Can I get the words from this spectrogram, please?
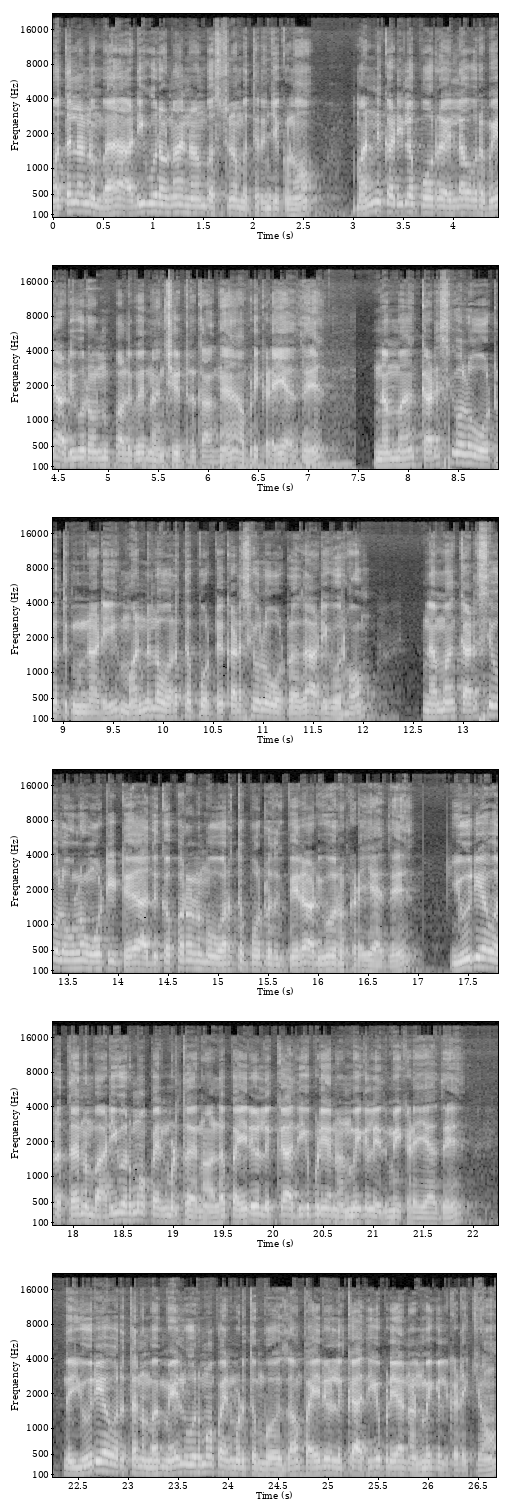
முதல்ல நம்ம அடி உரம்னா என்னென்னு ஃபஸ்ட்டு நம்ம தெரிஞ்சுக்கணும். மண்ணுக்கு அடியில் போடுற எல்லா உரமே அடி உரம்னு பல பேர் நினச்சிக்கிட்டு இருக்காங்க. அப்படி கிடையாது. நம்ம கடைசி உழவு ஓட்டுறதுக்கு முன்னாடி மண்ணில் உரத்தை போட்டு கடைசி உழவு ஓட்டுறது தான் அடி உரம் நம்ம கடைசி உழவுலாம் ஓட்டிட்டு அதுக்கப்புறம் நம்ம உரத்தை போடுறதுக்கு பேர் அடி உரம் கிடையாது. யூரியா உரத்தை நம்ம அடி உரமாக பயன்படுத்துறதுனால பயிர்களுக்கு அதிகப்படியான நன்மைகள் எதுவுமே கிடையாது. இந்த யூரியா உரத்தை நம்ம மேல் உரமாக பயன்படுத்தும் போது தான் பயிர்களுக்கு அதிகப்படியான நன்மைகள் கிடைக்கும்.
